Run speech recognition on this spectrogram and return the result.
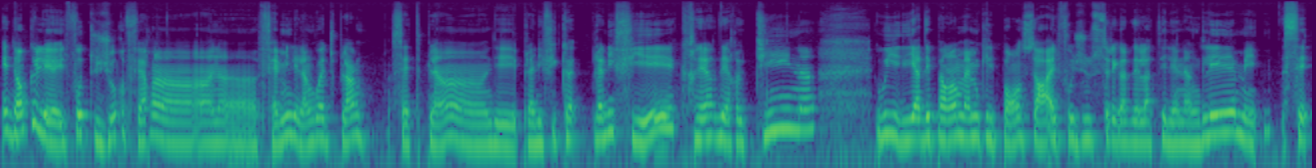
et donc, il, faut toujours faire un, un, family language plan. C'est plan de planifier, créer des routines. Oui, il y a des parents même qui pensent, ah, il faut juste regarder la télé en anglais, mais c'est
